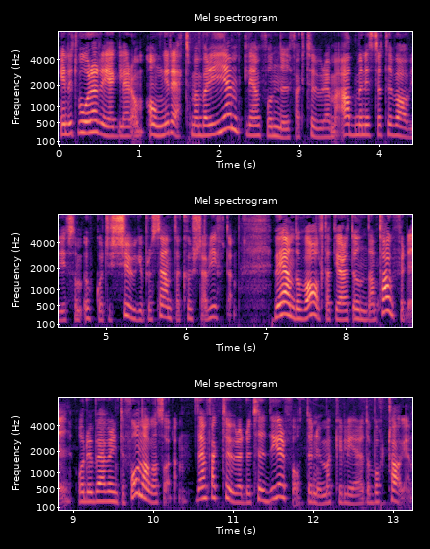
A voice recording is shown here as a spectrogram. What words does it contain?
enligt våra regler om ångerrätt men bör egentligen få en ny faktura med administrativ avgift som uppgår till 20% av kursavgiften. Vi har ändå valt att göra ett undantag för dig och du behöver inte få någon sådan. Den faktura du tidigare fått är nu makulerad och borttagen.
